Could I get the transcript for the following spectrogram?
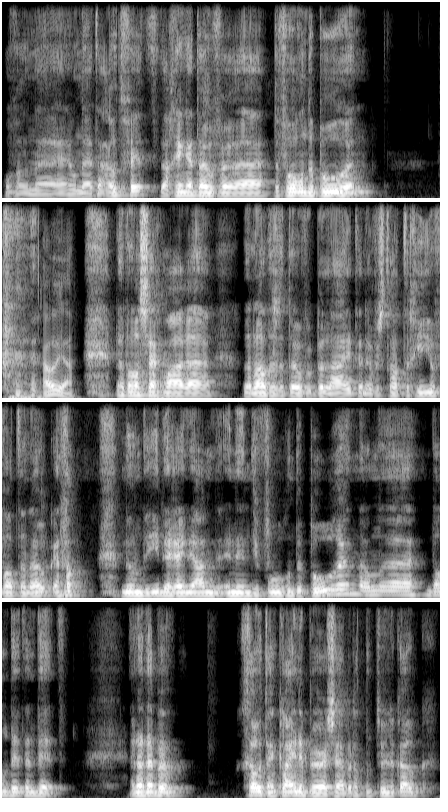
of een uh, heel nette outfit, dan ging het over uh, de volgende boeren. Oh ja. dat was zeg maar, dan hadden ze het over beleid en over strategie of wat dan ook. En dan noemde iedereen aan in, in die volgende boeren dan, dan dit en dit. En dat hebben grote en kleine beurzen hebben dat natuurlijk ook.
